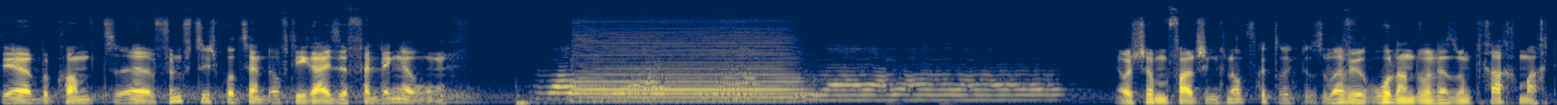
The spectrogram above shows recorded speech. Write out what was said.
der bekommt äh, 50% auf die Reiseverlängerung. Aber ich habe einen falschen Knopf gedrückt. Das war für Roland, weil er so einen Krach macht.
